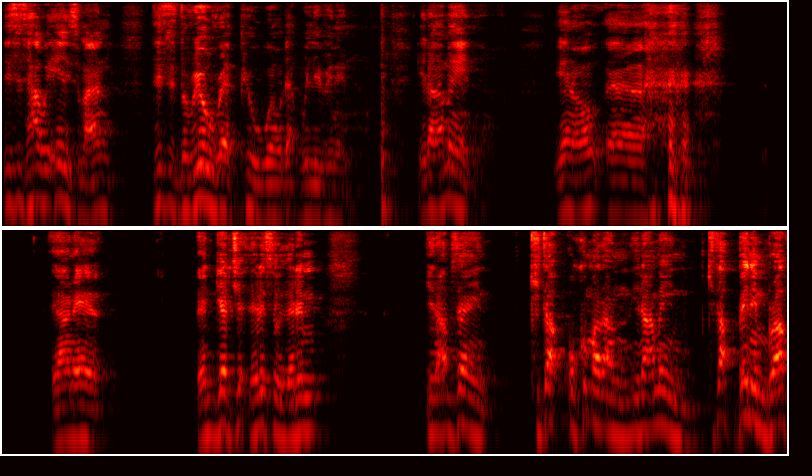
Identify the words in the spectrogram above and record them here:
this is how it is man. This is the real pill world that we're living in. You know what I mean? You know, eh, yani ben gerçekleri söylerim. You know what I'm saying? Kitap okumadan, you know what I mean? Kitap benim bruv.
